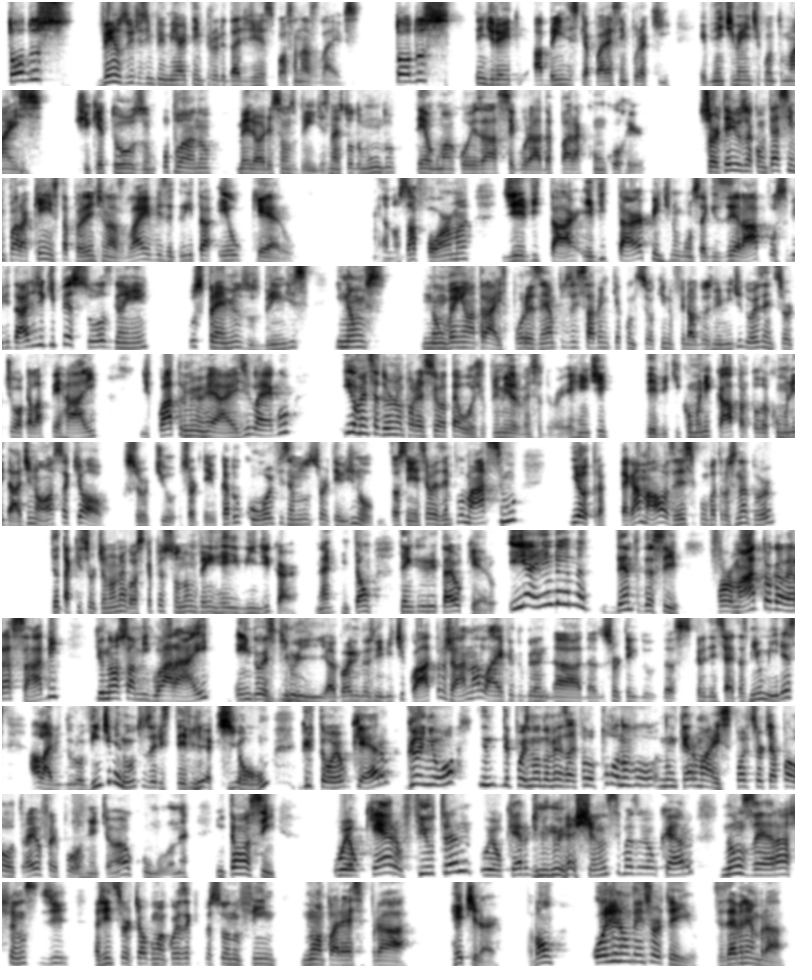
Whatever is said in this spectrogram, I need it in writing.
Todos veem os vídeos em Premiere, têm prioridade de resposta nas lives. Todos têm direito a brindes que aparecem por aqui. Evidentemente, quanto mais chiquetoso o plano, melhores são os brindes. Mas todo mundo tem alguma coisa assegurada para concorrer. Sorteios acontecem para quem está presente nas lives e grita eu quero. É a nossa forma de evitar, evitar, porque a gente não consegue zerar a possibilidade de que pessoas ganhem os prêmios, os brindes, e não, não venham atrás. Por exemplo, vocês sabem o que aconteceu aqui no final de 2022, a gente sorteou aquela Ferrari de 4 mil reais de Lego, e o vencedor não apareceu até hoje, o primeiro vencedor. E a gente teve que comunicar para toda a comunidade nossa que, ó, sorteio, sorteio caducou e fizemos um sorteio de novo. Então, assim, esse é o exemplo máximo. E outra, pega mal, às vezes, com o patrocinador, você tá aqui sorteando um negócio que a pessoa não vem reivindicar, né? Então, tem que gritar eu quero. E ainda né, dentro desse formato, a galera sabe que o nosso amigo Arai, em 2000 e agora em 2024, já na live do, uh, do sorteio do, das credenciais das mil milhas, a live durou 20 minutos, ele esteve aqui on, gritou eu quero, ganhou, e depois mandou mensagem, falou, pô, não vou, não quero mais, pode sortear para outra. Aí eu falei, pô, gente, é o cúmulo, né? Então, assim, o eu quero filtra, o eu quero diminui a chance, mas o eu quero não zera a chance de a gente sortear alguma coisa que a pessoa no fim não aparece para retirar, tá bom? Hoje não tem sorteio. Vocês devem lembrar.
